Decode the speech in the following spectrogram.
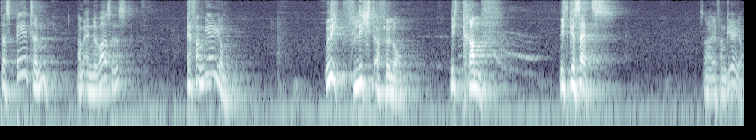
das Beten am Ende was ist? Evangelium. Und nicht Pflichterfüllung, nicht Krampf, nicht Gesetz, sondern Evangelium.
